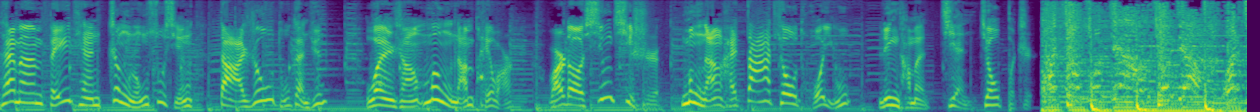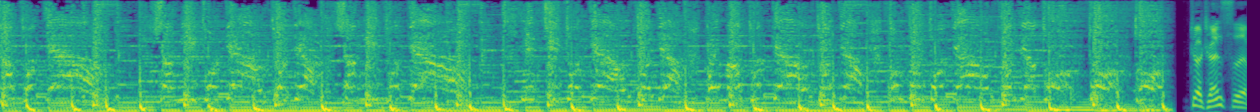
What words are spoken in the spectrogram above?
太们白天整容塑形、打肉毒杆菌，晚上猛男陪玩，玩到兴起时，猛男还大跳脱衣舞，令他们尖叫不止。这真是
